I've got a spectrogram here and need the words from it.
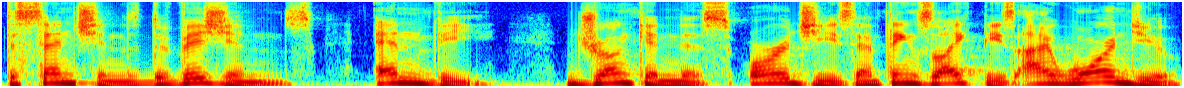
dissensions, divisions, envy, drunkenness, orgies, and things like these. I warned you,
